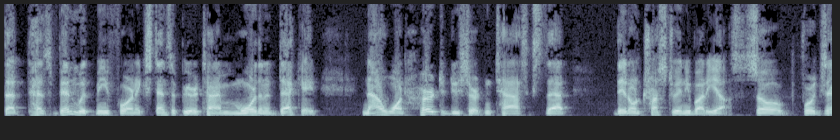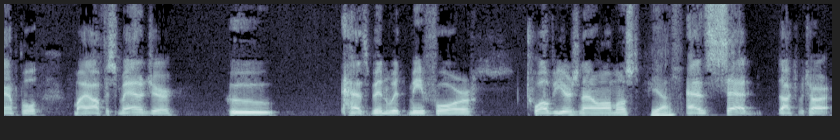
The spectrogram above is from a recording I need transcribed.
that has been with me for an extensive period of time, more than a decade, now want her to do certain tasks that they don't trust to anybody else. So, for example, my office manager, who has been with me for 12 years now almost, Yes. has said, Dr. Buttar,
